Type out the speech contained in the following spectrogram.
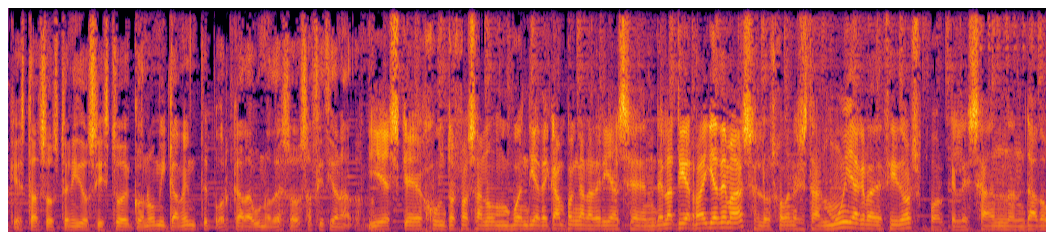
que está sostenido, sisto, económicamente por cada uno de esos aficionados. Y es que juntos pasan un buen día de campo en ganaderías eh, de la tierra y además los jóvenes están muy agradecidos porque les han dado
